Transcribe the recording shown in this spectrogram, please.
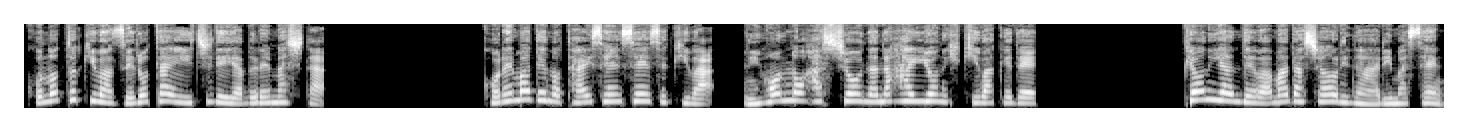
この時は0対1で敗れました。これまでの対戦成績は日本の8勝7敗4引き分けで、平壌ではまだ勝利がありません。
